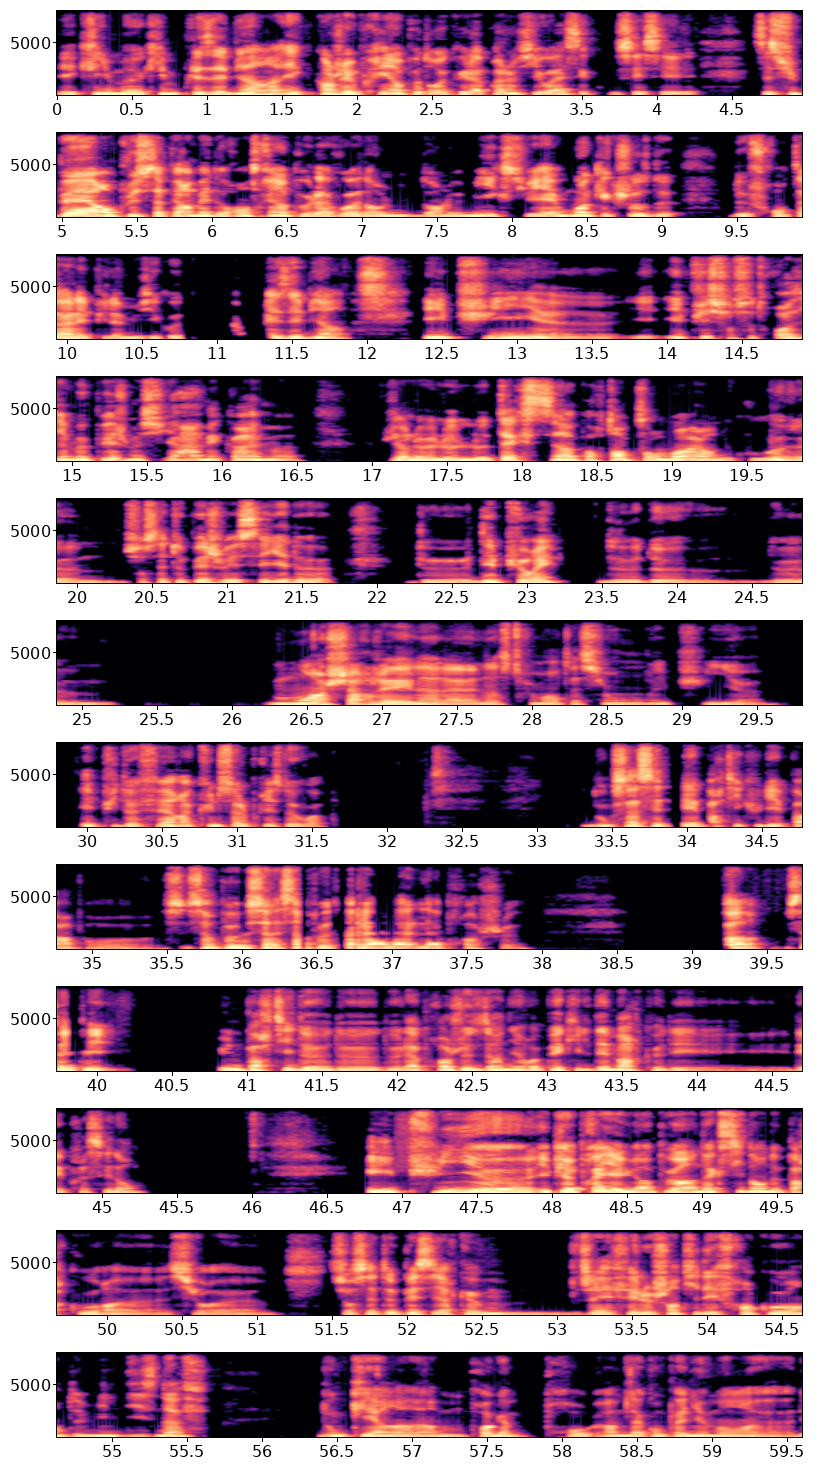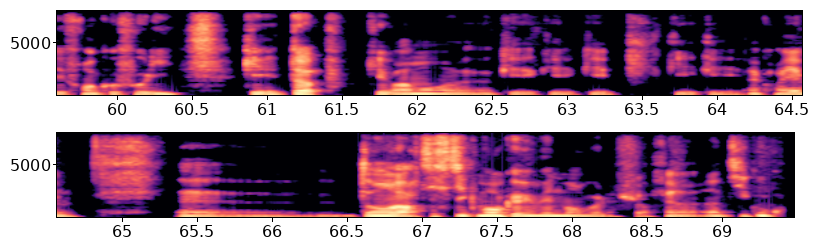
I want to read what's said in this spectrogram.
et qui me qui me plaisait bien. Et quand j'ai pris un peu de recul, après je me suis dit ouais c'est c'est c'est super. En plus ça permet de rentrer un peu la voix dans le dans le mix. Il y a moins quelque chose de de frontal et puis la musique autour plaisait bien. Et puis euh, et, puis sur ce troisième EP, je me suis dit ah mais quand même je veux dire, le, le, texte c'est important pour moi. Alors du coup, euh, sur cette EP, je vais essayer de de d'épurer, de, de de moins charger l'instrumentation et puis euh, et puis de faire qu'une seule prise de voix. Donc ça, c'était particulier par rapport. au- C'est un peu c'est un peu ça la- la- l'approche. euh. Enfin, ça a été une partie de de, l'approche de ce dernier EP qui le démarque des des précédents. Et puis, euh, et puis après, il y a eu un peu un accident de parcours euh, sur euh, sur cette EP, c'est-à-dire que hum, j'avais fait le chantier des Franco en 2019, donc qui est un, programme programme d'accompagnement euh, des Francopholies, qui est top, qui est vraiment qui, est, qui, est, qui, est, incroyable, tant artistiquement que humainement. Voilà, je leur fais un petit coucou.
